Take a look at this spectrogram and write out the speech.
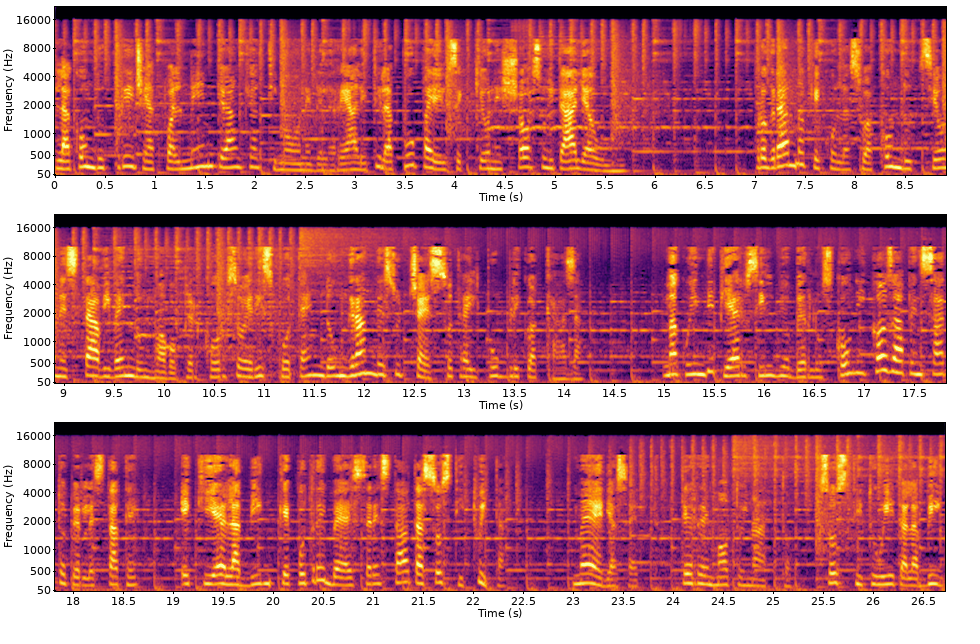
La conduttrice attualmente anche al timone del reality La Pupa e il Secchione Show su Italia 1 programma che con la sua conduzione sta vivendo un nuovo percorso e riscuotendo un grande successo tra il pubblico a casa. Ma quindi Pier Silvio Berlusconi cosa ha pensato per l'estate? E chi è la big che potrebbe essere stata sostituita? Mediaset terremoto in atto, sostituita la Big.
